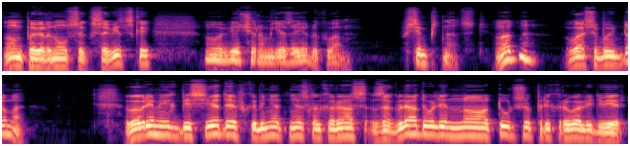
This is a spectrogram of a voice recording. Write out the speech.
Он повернулся к Савицкой. — Ну, вечером я заеду к вам. В семь пятнадцать. Ладно? Вася будет дома? — во время их беседы в кабинет несколько раз заглядывали, но тут же прикрывали дверь.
